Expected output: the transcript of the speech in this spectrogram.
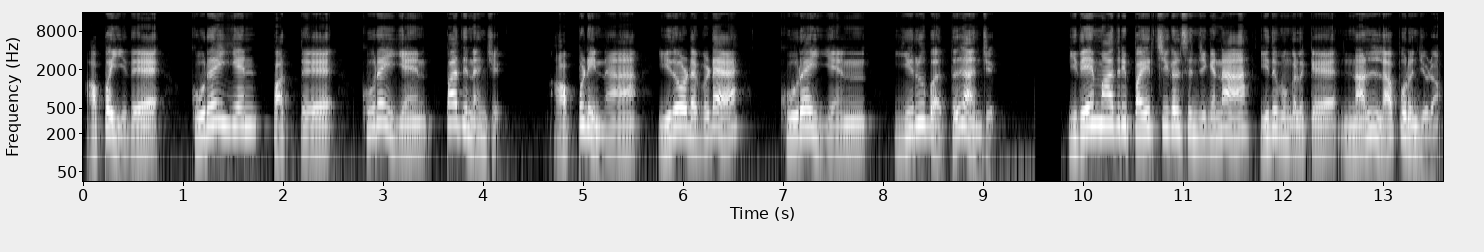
அப்போ இது குறை எண் பத்து குறை எண் பதினஞ்சு. அப்படின்னா இதோட விட குறை எண் இருபத்து அஞ்சு. இதே மாதிரி பயிற்சிகள் செஞ்சீங்கன்னா இது உங்களுக்கு நல்லா புரிஞ்சிடும்.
